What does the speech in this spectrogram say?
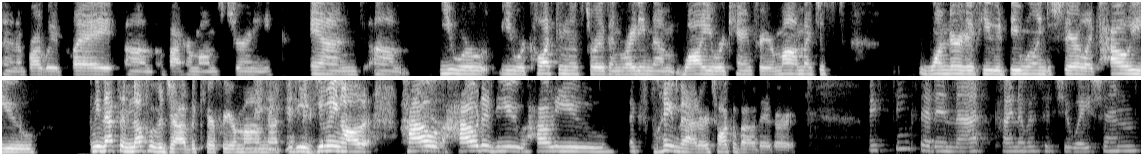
and a Broadway play um, about her mom's journey. And um, you were you were collecting those stories and writing them while you were caring for your mom. I just wondered if you would be willing to share like how you I mean, that's enough of a job to care for your mom, not to be doing all that. How, how did you, how do you explain that or talk about it or? I think that in that kind of a situation,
